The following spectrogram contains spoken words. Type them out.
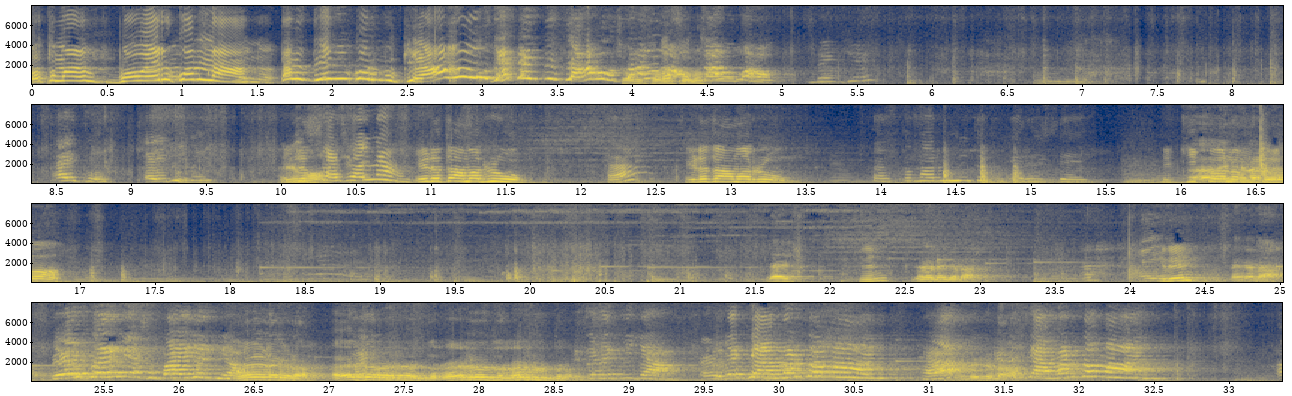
ও তোমার বউ এরকম না। তাহলে দেরি করব কি? আহো দেখাইতে যাও চলো, চলো, চলো। যাও। দেখি। এই যে এই রুমে। এটা- বিশ্বাস হয় না? এটা তো আমার রুম। হ্যাঁ? এটা তো আমার রুম। তোমার রুমে তো ঢুকে রয়েছে। কি কোন এই,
